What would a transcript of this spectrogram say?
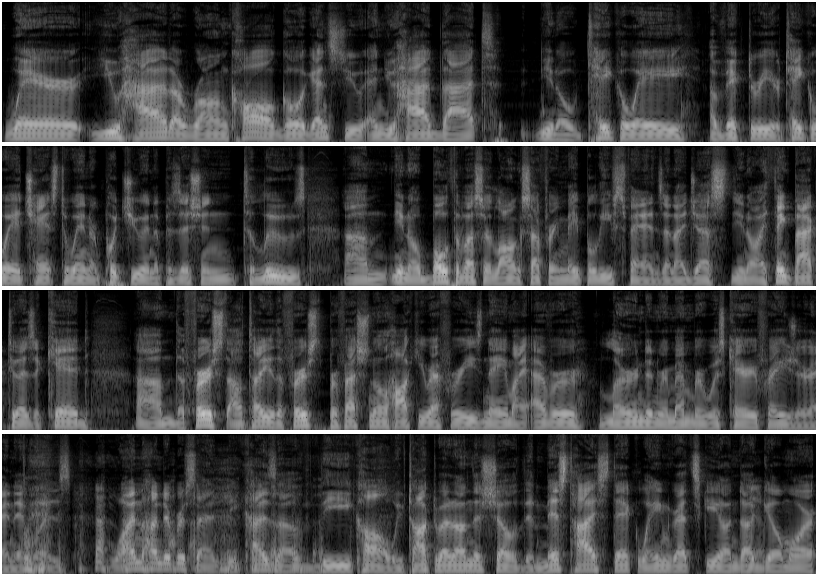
where you had a wrong call go against you and you had that, you know, take away a victory or take away a chance to win or put you in a position to lose. Um, you know, both of us are long suffering Maple Leafs fans. And I just, you know, I think back to as a kid, um, the first, I'll tell you, the first professional hockey referee's name I ever learned and remember was Kerry Fraser, and it was 100% because of the call. We've talked about it on this show the missed high stick, Wayne Gretzky on Doug Gilmour,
